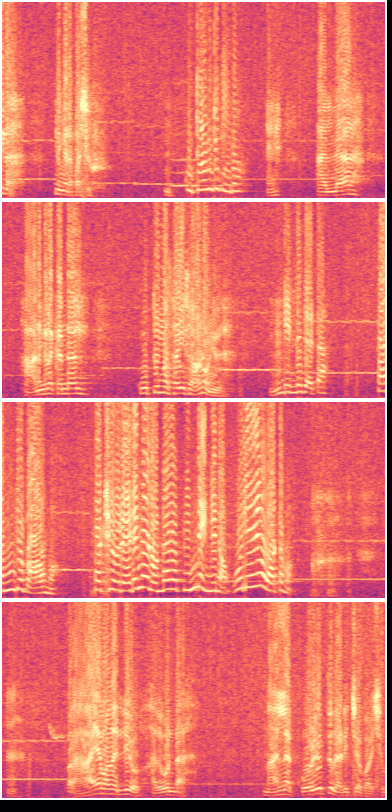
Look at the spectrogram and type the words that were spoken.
ഇതാ നിങ്ങളുടെ പശു. കുത്തുവന്നിട്ട് ചെയ്തോ? അല്ല ആണുങ്ങളെ കണ്ടാൽ കുത്തുന്ന സൈസ് ആണോ ഇത്? ഇല്ല ചേട്ടാ തന്റെ പാവമാ. പക്ഷെ ഒരിടങ്ങാടുണ്ടായ പിന്നെ ഇങ്ങനെ ഒരേ ഓട്ടമാ. പ്രായം അതല്ലയോ അതുകൊണ്ടാ. നല്ല കൊഴുത്ത് തടിച്ച പശു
